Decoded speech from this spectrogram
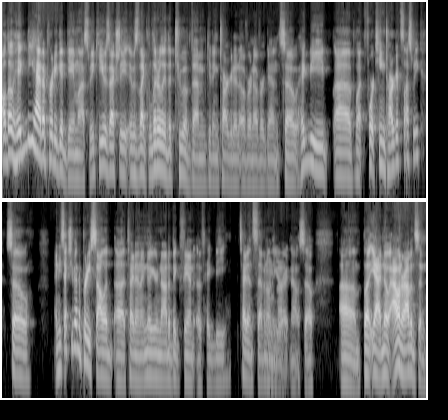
Although Higbee had a pretty good game last week, he was actually it was like literally the two of them getting targeted over and over again. So Higbee, uh, what 14 targets last week? So, and he's actually been a pretty solid uh, tight end. I know you're not a big fan of Higbee, tight end seven on I'm the year right now. So, um, but yeah, no, Allen Robinson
